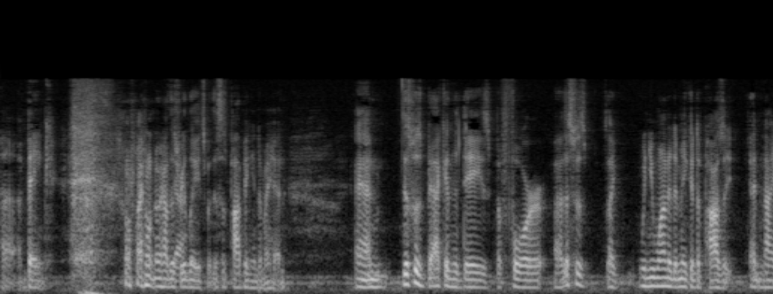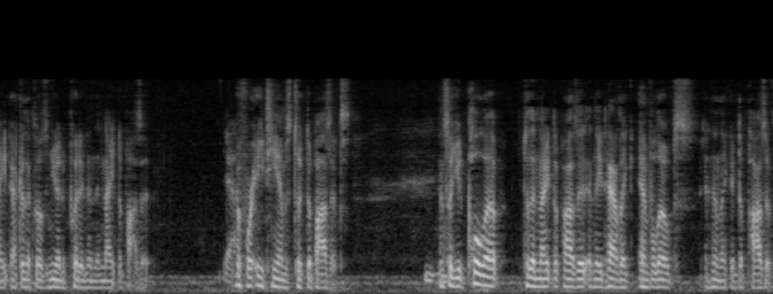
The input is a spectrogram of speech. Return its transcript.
a bank. I don't know how this Yeah. relates, but this is popping into my head. And this was back in the days before. Uh, this was like when you wanted to make a deposit at night after the closing, you had to put it in the night deposit Yeah. before ATMs took deposits. Mhm. And so you'd pull up to the night deposit, and they'd have like envelopes and then like a deposit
